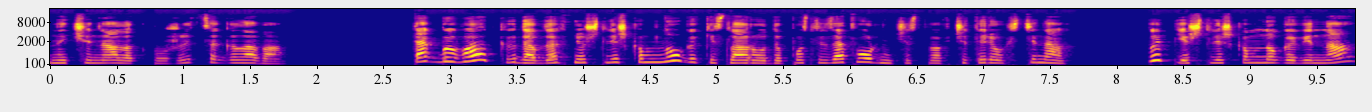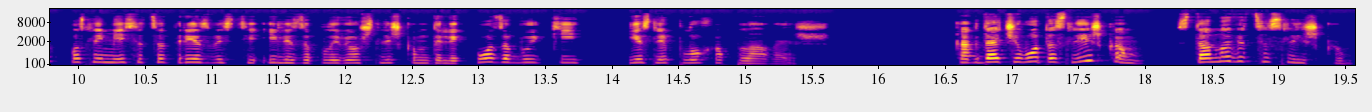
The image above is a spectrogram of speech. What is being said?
начинала кружиться голова. Так бывает, когда вдохнешь слишком много кислорода после затворничества в четырех стенах, выпьешь слишком много вина после месяца трезвости или заплывешь слишком далеко за буйки если плохо плаваешь. Когда чего-то слишком, становится слишком.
